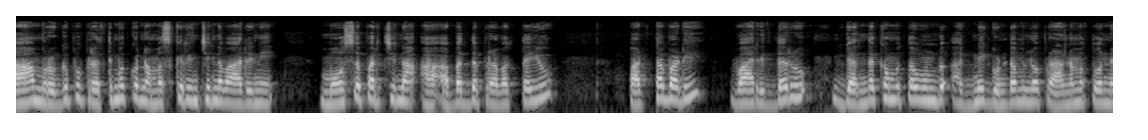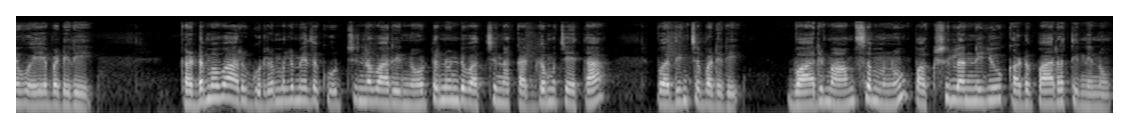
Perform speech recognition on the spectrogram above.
ఆ మృగపు ప్రతిమకు నమస్కరించిన వారిని మోసపరిచిన ఆ అబద్ధ ప్రవక్తయు పట్టబడి వారిద్దరూ గంధకముతో ఉండు అగ్నిగుండంలో ప్రాణముతోనే వేయబడిరి. కడమవారు గుర్రముల మీద కూర్చున్న వారి నోట నుండి వచ్చిన ఖడ్గము చేత వధించబడిరి. వారి మాంసమును పక్షులన్నీయు కడుపార తినెను.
